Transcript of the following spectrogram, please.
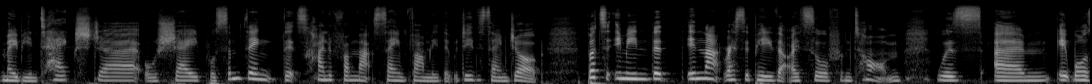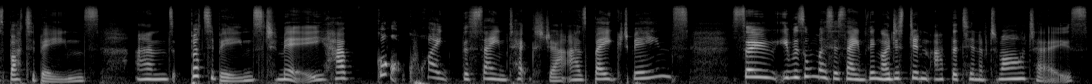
Maybe in texture or shape or something that's kind of from that same family that would do the same job. But I mean that in that recipe that I saw from Tom was um it was butter beans and butter beans to me have got quite the same texture as baked beans. So it was almost the same thing. I just didn't add the tin of tomatoes.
